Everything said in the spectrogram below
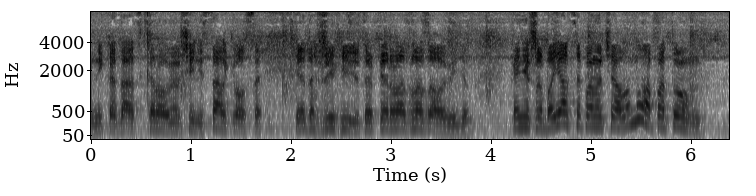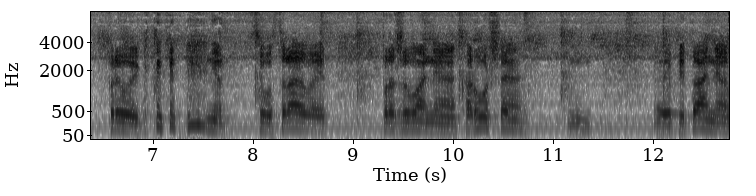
Никогда с коровами вообще не сталкивался. Я даже их это первый раз в глаза увидел. Конечно, боялся поначалу, ну а потом привык. Нет, все устраивает. Проживание хорошее, ну, э, питание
